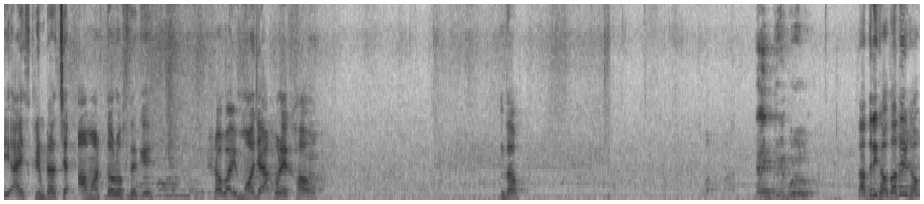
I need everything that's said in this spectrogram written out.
এই আইসক্রিমটা হচ্ছে আমার তরফ থেকে। সবাই মজা করে খাও। দাও। এই ভেঙে পড়ে গেলো। তাড়াতাড়ি খাও তাড়াতাড়ি খাও।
